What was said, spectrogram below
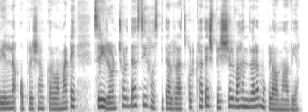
વેલના ઓપરેશન કરવા માટે શ્રી રણછોડદાસજી હોસ્પિટલ રાજકોટ ખાતે સ્પેશિયલ વાહન દ્વારા મોકલવામાં આવ્યા.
